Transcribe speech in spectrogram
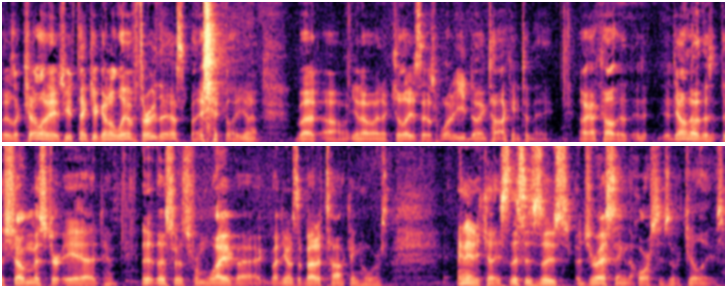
there's Achilles. You think you're going to live through this, basically. You know, but um, you know, and Achilles says, "What are you doing talking to me?" I call it. Y'all know the, the show Mr. Ed? This was from way back, but you know, it's about a talking horse. In any case, this is Zeus addressing the horses of Achilles.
